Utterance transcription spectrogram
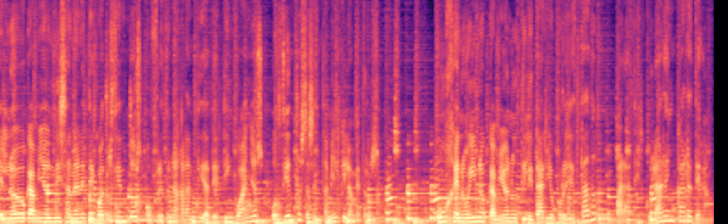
El nuevo camión Nissan NT400 ofrece una garantía de 5 años o 160.000 kilómetros. Un genuino camión utilitario proyectado para circular en carretera.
